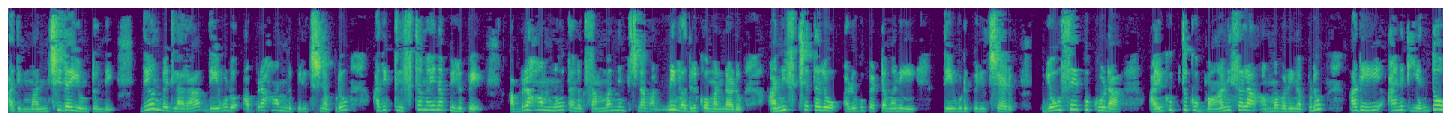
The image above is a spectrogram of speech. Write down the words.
అది మంచిదై ఉంటుంది. దేవుని బిడ్లారా దేవుడు అబ్రహాంను పిలిచినప్పుడు అది క్లిష్టమైన పిలుపే. అబ్రహాంను తనకు సంబంధించినవన్నీ వదులుకోమన్నాడు. అనిశ్చతలో అడుగు పెట్టమని దేవుడు పిలిచాడు. యోసేపు కూడా ఐగుప్తుకు బానిసలా అమ్మబడినప్పుడు అది ఆయనకి ఎంతో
